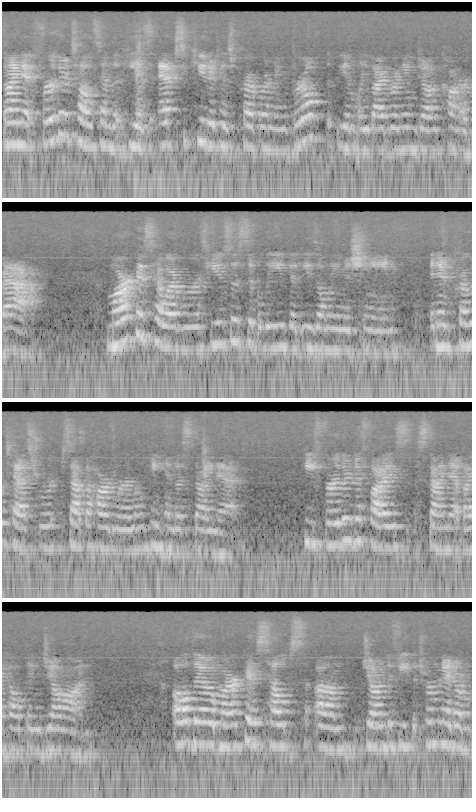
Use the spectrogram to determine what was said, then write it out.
Skynet further tells him that he has executed his programming brilliantly by bringing John Connor back. Marcus, however, refuses to believe that he's only a machine and in protest rips out the hardware linking him to Skynet. He further defies Skynet by helping John. Although Marcus helps um, John defeat the Terminator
